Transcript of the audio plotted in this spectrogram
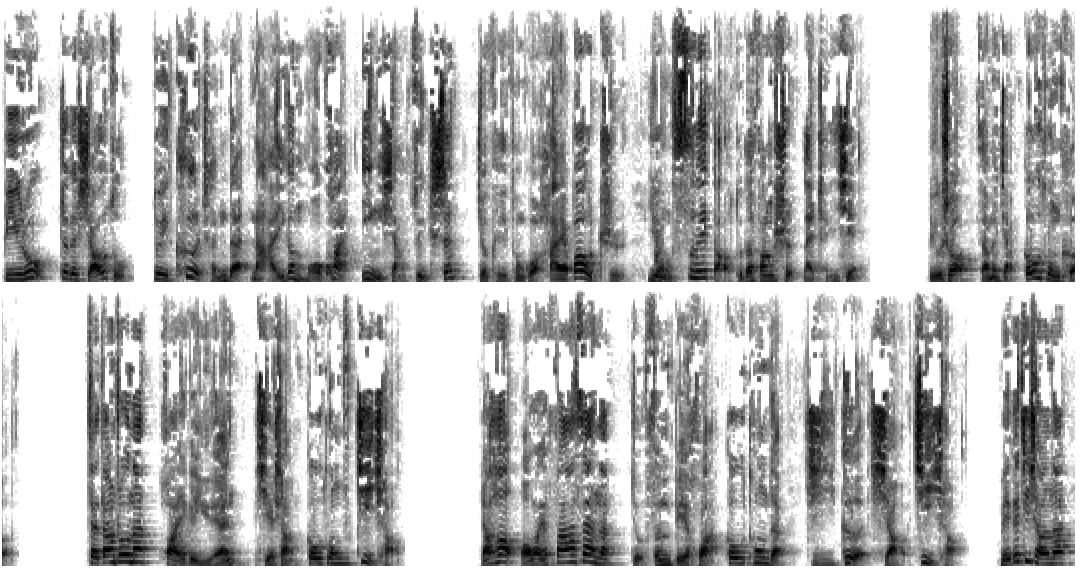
比如这个小组。对课程的哪一个模块印象最深，就可以通过海报纸用思维导图的方式来呈现。比如说，咱们讲沟通课，在当中呢画一个圆，写上沟通技巧，然后往外发散呢，就分别画沟通的几个小技巧，每个技巧呢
